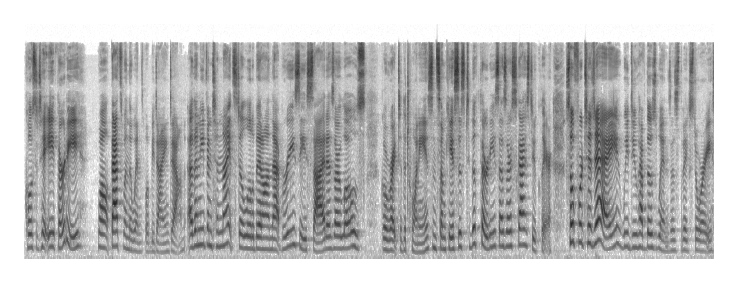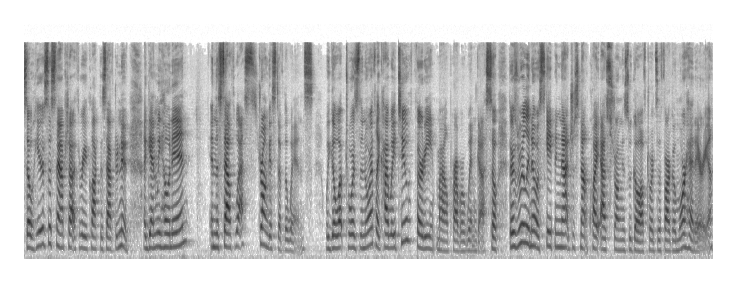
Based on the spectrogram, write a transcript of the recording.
closer to 8.30, well, that's when the winds will be dying down. And then even tonight, still a little bit on that breezy side as our lows go right to the 20s, in some cases to the 30s as our skies do clear. So for today, we do have those winds as the big story. So here's the snapshot 3 o'clock this afternoon. Again, we hone in in the southwest, strongest of the winds. We go up towards the north, like Highway 2, 30 mile per hour wind gust. So there's really no escaping that, just not quite as strong as we go off towards the Fargo-Moorhead area.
